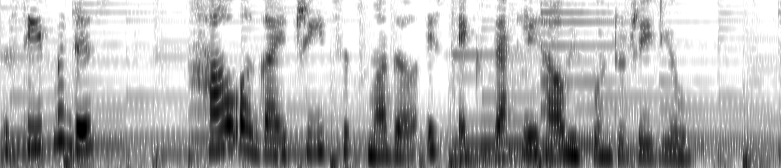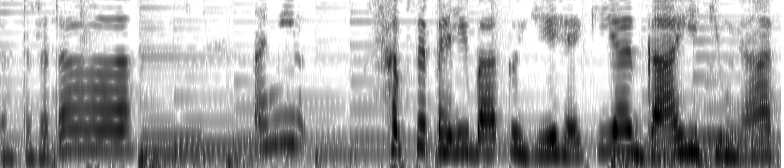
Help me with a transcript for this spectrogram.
the statement is how a guy treats his mother is exactly how is going to treat you I mean सबसे पहली बात तो ये है कि यार गाय ही क्यों यार?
